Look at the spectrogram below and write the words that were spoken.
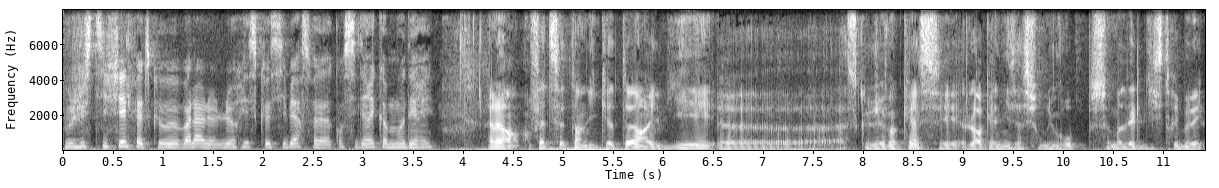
vous justifiez le fait que voilà, le, risque cyber soit considéré comme modéré? Alors, en fait, cet indicateur est lié euh, à ce que j'évoquais, c'est l'organisation du groupe, ce modèle distribué.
